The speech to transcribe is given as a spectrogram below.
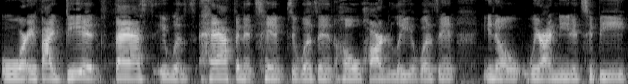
or if I did fast, it was half an attempt. It wasn't wholeheartedly. It wasn't, you know, where I needed to be.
